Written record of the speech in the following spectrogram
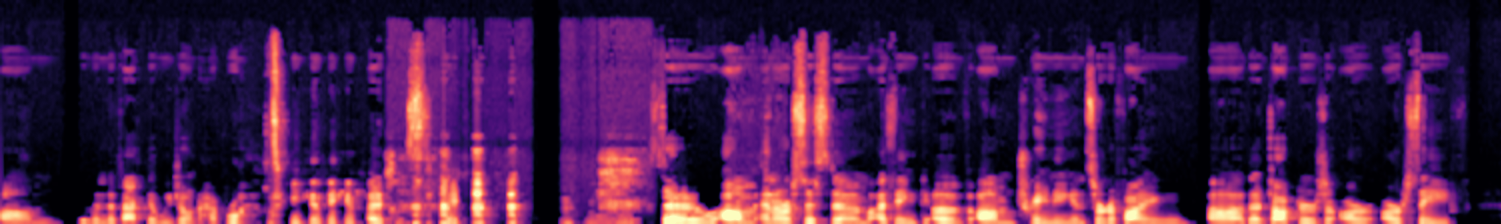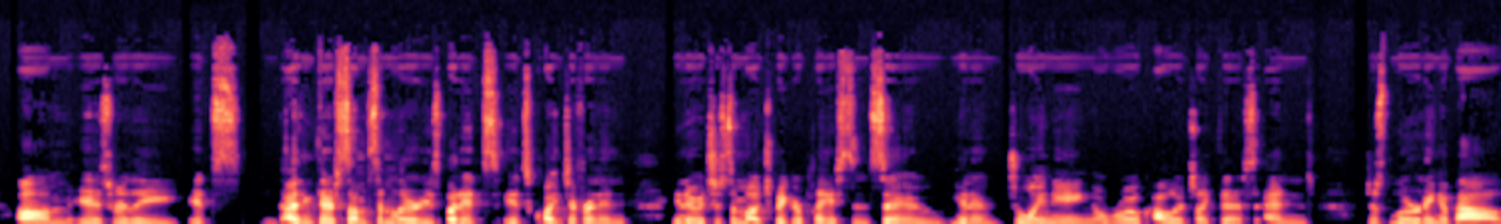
um given the fact that we don't have royalty in the united states so um and our system i think of um training and certifying uh that doctors are are safe um is really it's i think there's some similarities but it's it's quite different and you know it's just a much bigger place. And so you know joining a royal college like this and just learning about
